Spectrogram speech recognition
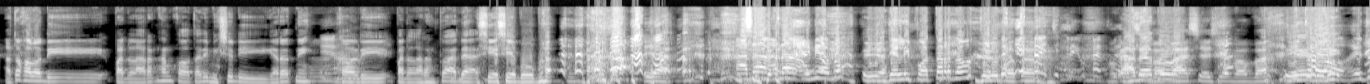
atau kalau di Padalarang kan kalau tadi Mixu di Garut nih Iya. kalau di Padalarang tuh ada sia-sia boba iya ada ada ini apa? iya Jelly Potter tuh. jadi Potter bukan Ada si tuh. baba sia-sia baba iya itu jadi itu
